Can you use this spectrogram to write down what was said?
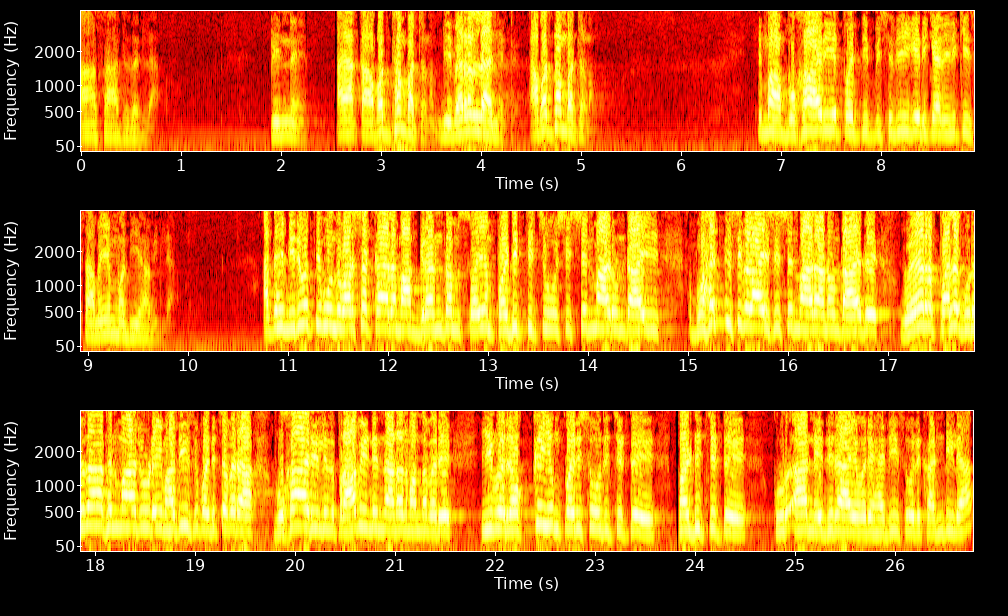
ആ സാധ്യതല്ല പിന്നെ അയാൾക്ക് അബദ്ധം പറ്റണം വിവരല്ലാഞ്ഞിട്ട് അബദ്ധം പറ്റണം. ഇമാ ബുഹാരിയെ പറ്റി വിശദീകരിക്കാൻ എനിക്ക് സമയം മതിയാവില്ല. അദ്ദേഹം ഇരുപത്തിമൂന്ന് വർഷക്കാലം ആ ഗ്രന്ഥം സ്വയം പഠിപ്പിച്ചു. ശിഷ്യന്മാരുണ്ടായി. മുഹദ്ദിസുകളായ ശിഷ്യന്മാരാണ് ഉണ്ടായത്. വേറെ പല ഗുരുനാഥന്മാരുടെയും ഹദീസ് പഠിച്ചവരാ. ബുഖാരിൽ ഇത് പ്രാവീണ്യം നേടാൻ വന്നവര്. ഇവരൊക്കെയും പരിശോധിച്ചിട്ട് പഠിച്ചിട്ട് ഖുർആാനെതിരായ ഒരു ഹദീസ് ഒരു കണ്ടില്ല.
